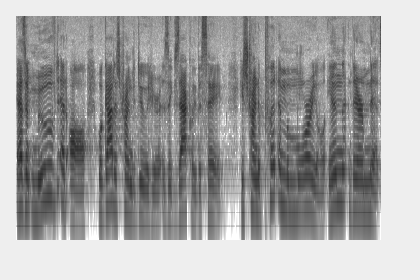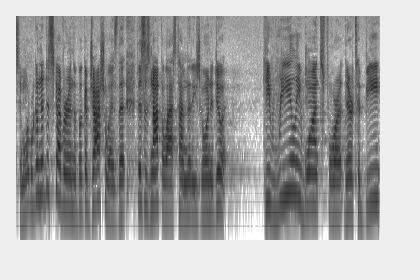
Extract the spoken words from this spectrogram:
it hasn't moved at all. What God is trying to do here is exactly the same. He's trying to put a memorial in their midst. And what we're going to discover in the book of Joshua is that this is not the last time that he's going to do it. He really wants for there to be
